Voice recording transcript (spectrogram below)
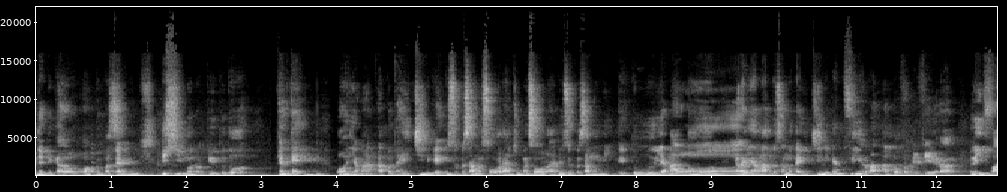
Jadi kalau waktu pas yang Digimon waktu itu tuh kan kayak oh Yamato apa Taichi ini kayaknya suka sama Sora cuma Sora dia suka sama Mi, itu Yamato Oh. karena Yamato sama Taichi ini kan Vira atau pergi Vira rival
